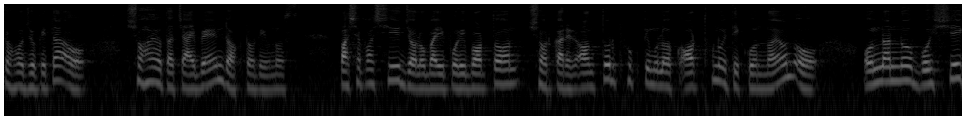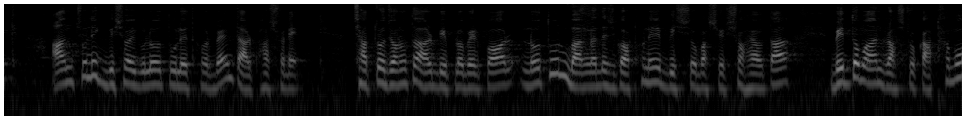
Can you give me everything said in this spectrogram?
সহযোগিতা ও সহায়তা চাইবেন ডক্টর ইউনুস। পাশাপাশি জলবায়ু পরিবর্তন, সরকারের অন্তর্ভুক্তিমূলক অর্থনৈতিক উন্নয়ন ও অন্যান্য বৈশ্বিক আঞ্চলিক বিষয়গুলো তুলে ধরবেন তার ভাষণে। ছাত্র জনতার বিপ্লবের পর নতুন বাংলাদেশ গঠনে বিশ্ববাসীর সহায়তা, বিদ্যমান রাষ্ট্র কাঠামো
